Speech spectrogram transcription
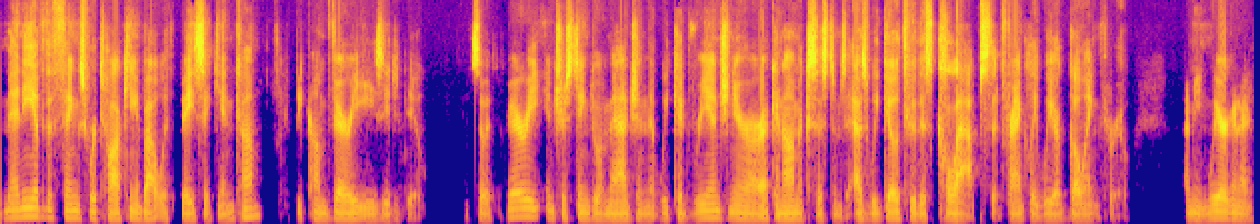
many of the things we're talking about with basic income become very easy to do. So it's very interesting to imagine that we could re-engineer our economic systems as we go through this collapse that frankly we are going through. I mean, we are going to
